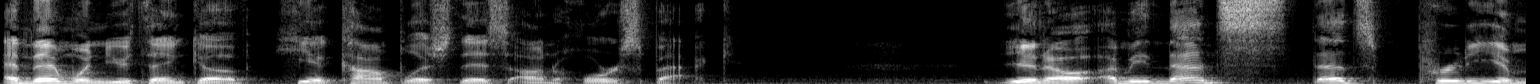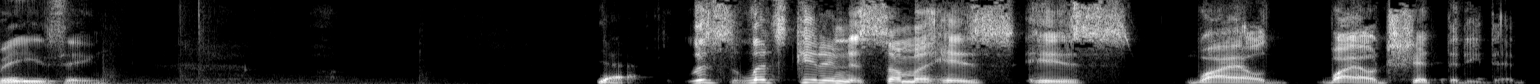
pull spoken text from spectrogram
And then when you think of he accomplished this on horseback. You know, I mean that's that's pretty amazing. Yeah. Let's let's get into some of his his wild wild shit that he did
